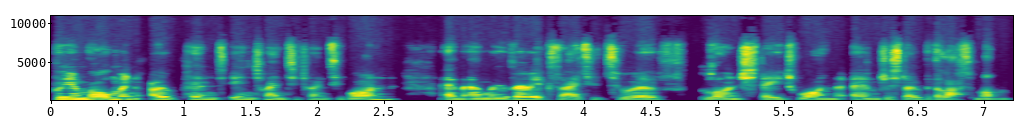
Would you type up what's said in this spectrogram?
Pre-enrollment opened in 2021 um, and we're very excited to have launched stage one um, just over the last month.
